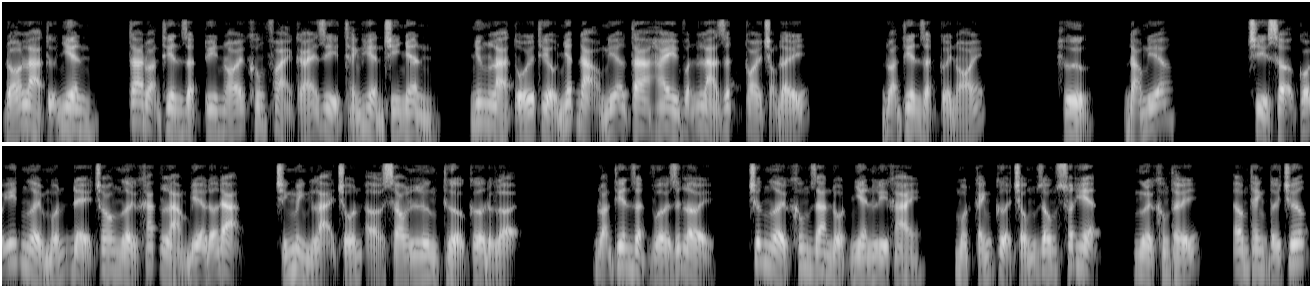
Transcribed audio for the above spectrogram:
đó là tự nhiên, ta đoạn thiên giật tuy nói không phải cái gì thánh hiền chi nhân, nhưng là tối thiểu nhất đạo nghĩa ta hay vẫn là rất coi trọng đấy. Đoạn thiên giật cười nói, hừ, đạo nghĩa. Chỉ sợ có ít người muốn để cho người khác làm bia đỡ đạn, chính mình lại trốn ở sau lưng thừa cơ được lợi. Đoạn thiên giật vừa dứt lời, trước người không gian đột nhiên ly khai, một cánh cửa trống rông xuất hiện, người không thấy, âm thanh tới trước,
